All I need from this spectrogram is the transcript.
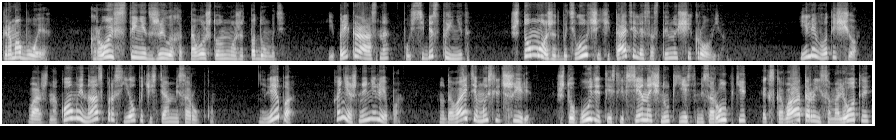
громобоя? Кровь стынет в жилах от того, что он может подумать. И прекрасно, пусть себе стынет. Что может быть лучше читателя со стынущей кровью? Или вот еще. Ваш знакомый наспор съел по частям мясорубку. Нелепо? Конечно, нелепо. Но давайте мыслить шире. Что будет, если все начнут есть мясорубки, экскаваторы и самолеты?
